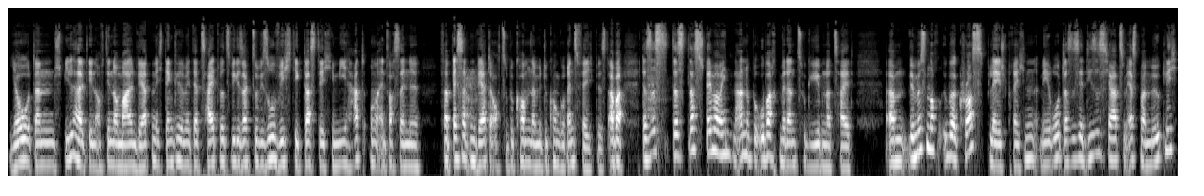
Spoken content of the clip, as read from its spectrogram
yo, dann spiel halt den auf den normalen Werten. Ich denke, mit der Zeit wird es, wie gesagt, sowieso wichtig, dass der Chemie hat, um einfach seine verbesserten Werte auch zu bekommen, damit du konkurrenzfähig bist. Aber das ist, das, das stellen wir mal hinten an und beobachten wir dann zu gegebener Zeit. Ähm, wir müssen noch über Crossplay sprechen, Mero. Das ist ja dieses Jahr zum ersten Mal möglich.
